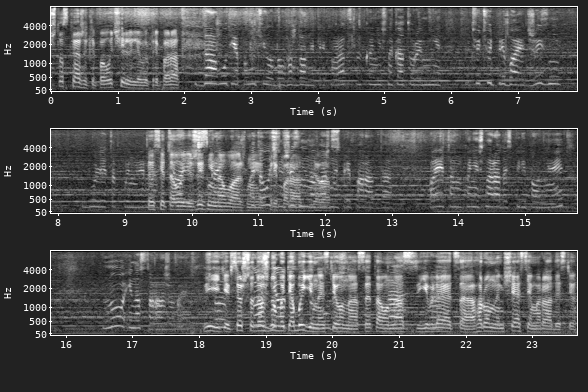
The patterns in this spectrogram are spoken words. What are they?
Ну что скажете, получили ли вы препарат? Да, вот я получила долгожданный препарат, конечно, который мне чуть-чуть прибавит жизни. Более такой, наверное, То есть это жизненно важный это очень препарат жизненно для важный вас. препарат, да. Поэтому, конечно, радость переполняет. Ну и настораживает. Видите, что, все, что, должно ждет быть обыденностью у нас, это у Да, нас да. является огромным счастьем и радостью.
